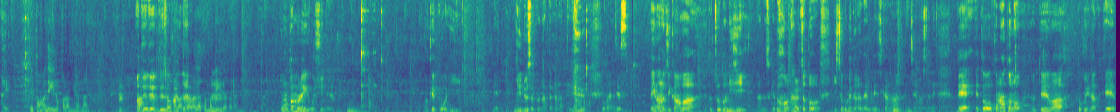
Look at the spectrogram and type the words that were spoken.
はい。で玉ねぎの辛みはない？のあ全然全そうか。然感じない。サラダ玉ねぎだからね、この玉ねぎ美味しいね、うん。まあ、結構いいね原料食になったかなっていうよかった。感じです、で今の時間は、えっと、ちょうど2時なんですけどだからちょっと1食目からだいぶね時間がいっちゃいましたね、で、えっと、この後の予定は特になくて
